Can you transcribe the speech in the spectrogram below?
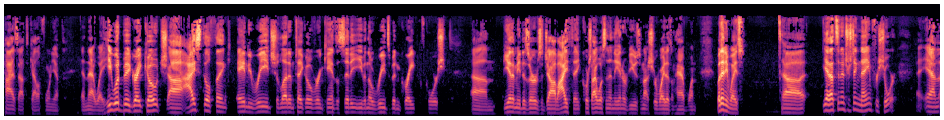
ties out to California in that way. He would be a great coach. Uh, I still think Andy Reid should let him take over in Kansas City, even though Reid's been great, of course. Um, Bieniemy deserves a job, I think. Of course, I wasn't in the interviews. I'm not sure why he doesn't have one. But anyways, uh, yeah, that's an interesting name for sure. And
